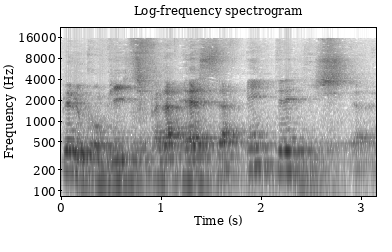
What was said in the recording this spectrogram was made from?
pelo convite para essa entrevista.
